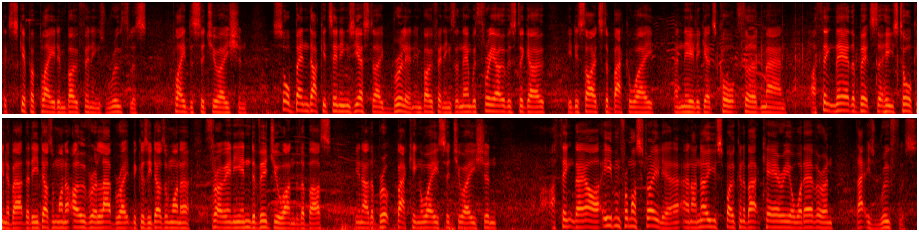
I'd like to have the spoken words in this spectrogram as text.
the skipper played in both innings, ruthless, played the situation. Saw Ben Duckett's innings yesterday, brilliant in both innings, and then with three overs to go, he decides to back away and nearly gets caught third man. I think they're the bits that he's talking about that he doesn't want to over elaborate because he doesn't want to throw any individual under the bus. You know, the Brook backing away situation. I think they are, even from Australia, and I know you've spoken about Carey or whatever, and that is ruthless.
